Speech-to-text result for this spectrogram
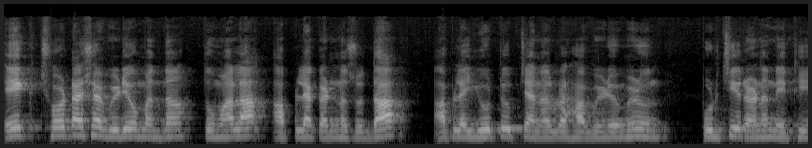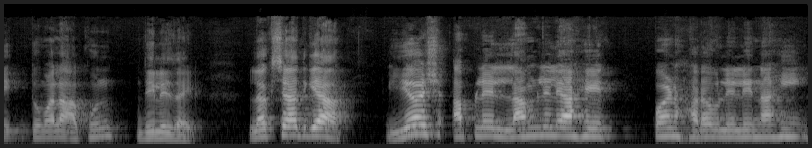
एक छोट्याशा व्हिडिओमधनं तुम्हाला आपल्याकडनं सुद्धा आपल्या युट्यूब चॅनलवर हा व्हिडिओ मिळून पुढची रणनीती तुम्हाला आखून दिली जाईल. लक्षात घ्या यश आपले लांबलेले आहेत पण हरवलेले नाही.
